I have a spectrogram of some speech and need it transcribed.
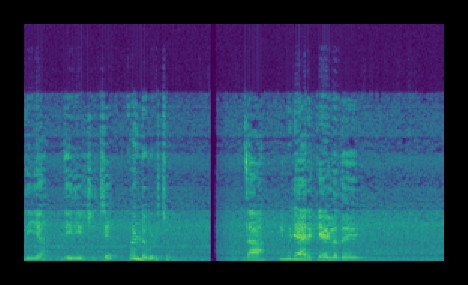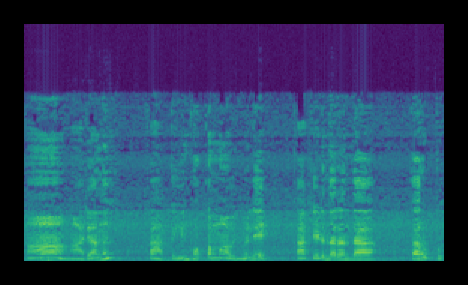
ദിയ നിരീക്ഷിച്ച് കണ്ടുപിടിച്ചു. ദാ ഇവിടെ ആരൊക്കെയാ ഉള്ളത്? ആ ആരാന്ന്? കാക്കയും കൊക്കമ്മാവനും അല്ലേ? കാക്കയുടെ നിറം എന്താ കറുപ്പ്.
